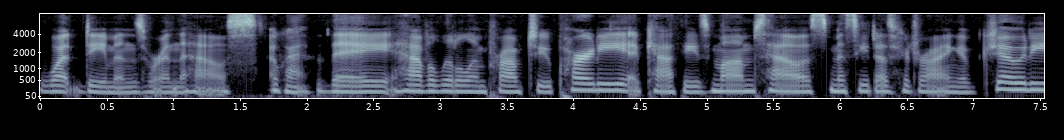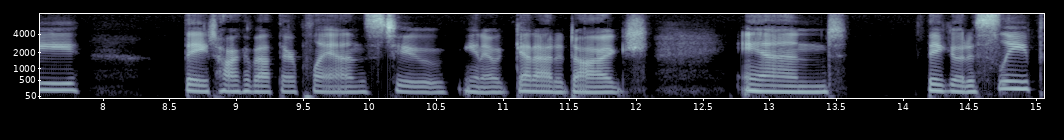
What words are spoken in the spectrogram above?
what demons were in the house. Okay. They have a little impromptu party at Kathy's mom's house. Missy does her drawing of Jody. They talk about their plans to, you know, get out of Dodge. And they go to sleep.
